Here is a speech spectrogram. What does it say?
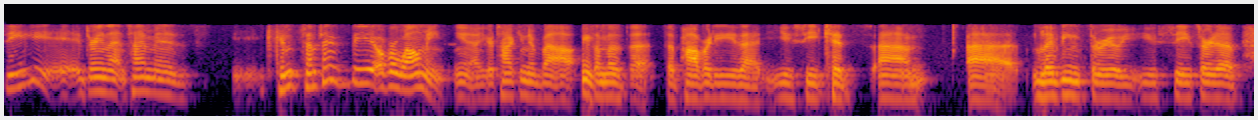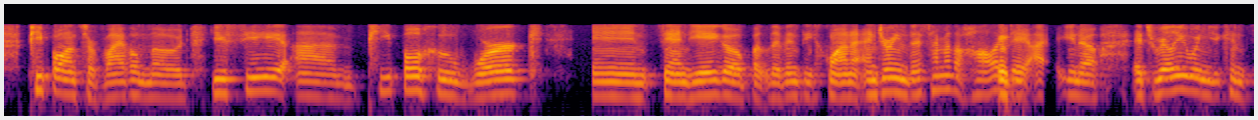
see during that time is can sometimes be overwhelming. You know, you're talking about mm-hmm. some of the the poverty that you see kids um uh living through. You see sort of people on survival mode. You see um people who work in San Diego but live in Tijuana and during this time of the holiday mm-hmm. I you know it's really when you can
